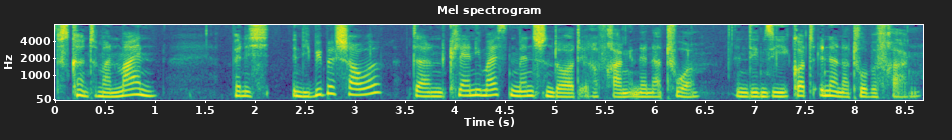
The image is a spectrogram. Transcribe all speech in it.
Das könnte man meinen. Wenn ich in die Bibel schaue, dann klären die meisten Menschen dort ihre Fragen in der Natur, indem sie Gott in der Natur befragen.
